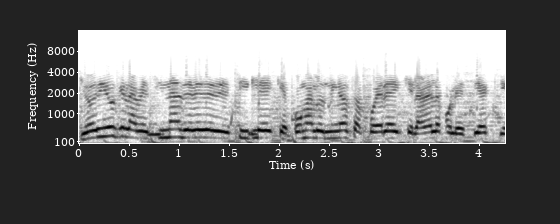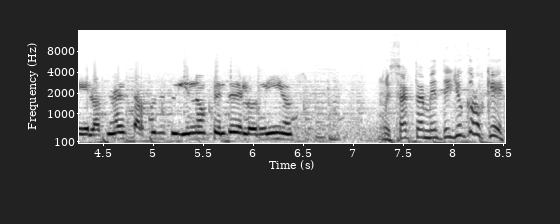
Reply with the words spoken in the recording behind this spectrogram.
Yo digo que la vecina debe de decirle que ponga a los niños afuera y que le haga a la policía que la señora está prostituyendo enfrente de los niños. Exactamente, yo creo que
